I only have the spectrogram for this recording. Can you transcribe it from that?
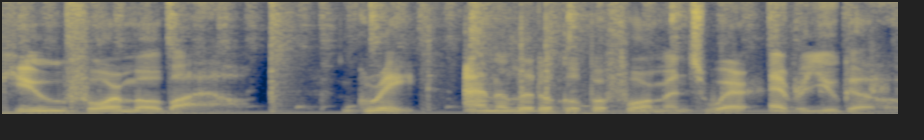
Q4 Mobile. Great analytical performance wherever you go.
